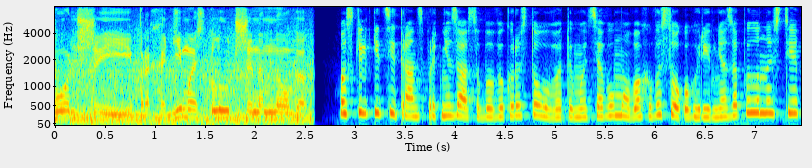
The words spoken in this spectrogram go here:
больше, и проходимость лучше намного. Оскільки ці транспортні засоби використовуватимуться в умовах високого рівня запиленості,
